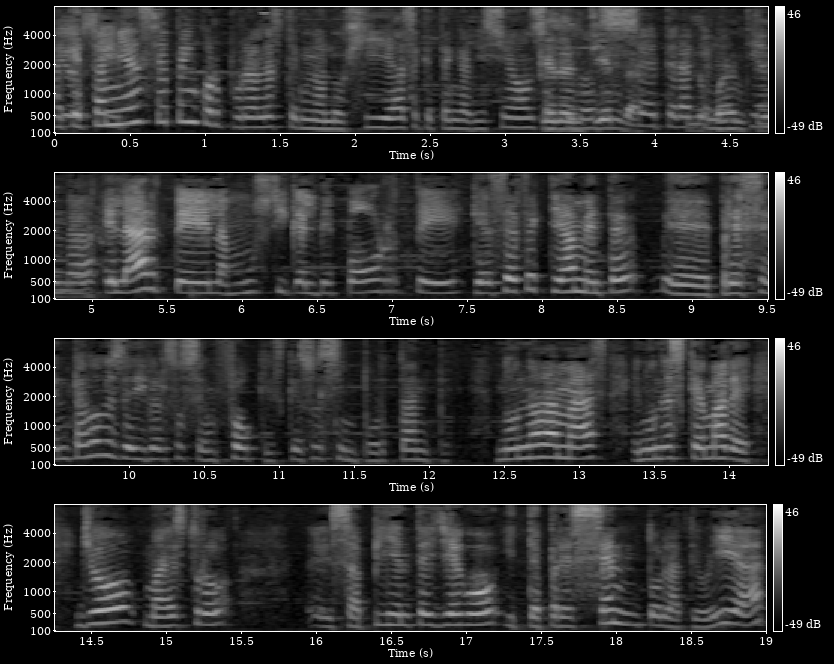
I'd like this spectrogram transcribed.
a Yo que sí. también sepa incorporar las tecnologías, a que tenga visión, Que lo sentido, entienda, etcétera, que lo que lo pueda entienda, entender. El arte, la música, el deporte. que es efectivamente eh, presentado desde diversos enfoques, que eso es importante. No nada más en un esquema de yo, maestro eh, sapiente llego y te presento la teoría,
